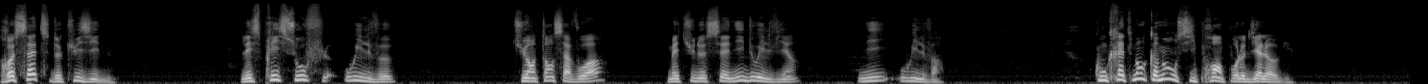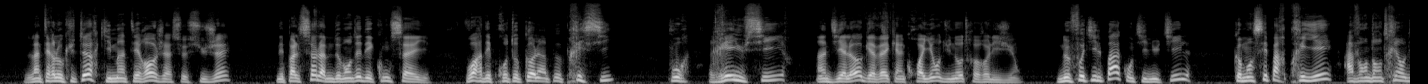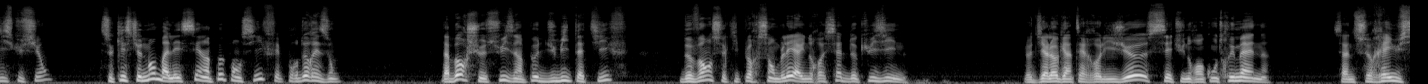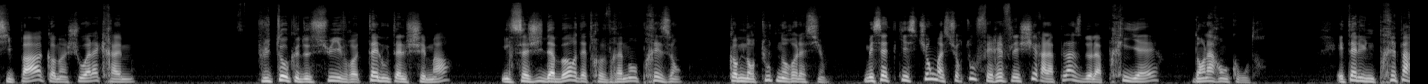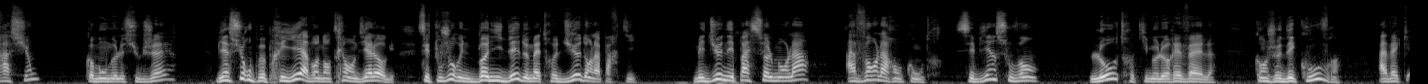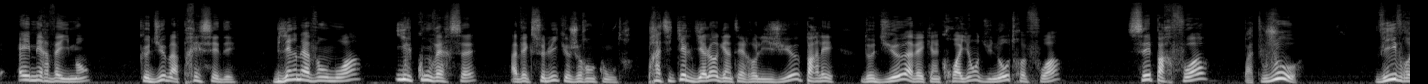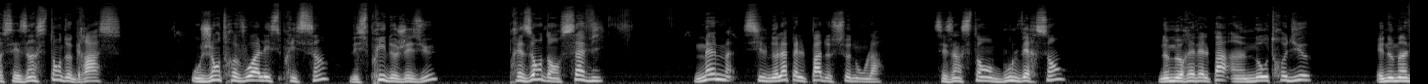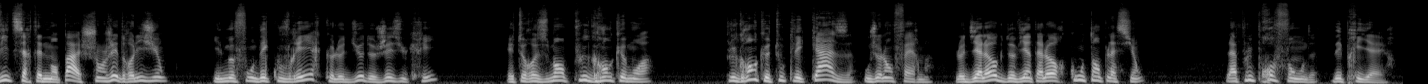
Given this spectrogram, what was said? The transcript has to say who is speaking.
Speaker 1: Recette de cuisine. L'esprit souffle où il veut. Tu entends sa voix, mais tu ne sais ni d'où il vient, ni où il va. Concrètement, comment on s'y prend pour le dialogue? L'interlocuteur qui m'interroge à ce sujet n'est pas le seul à me demander des conseils, voire des protocoles un peu précis pour réussir un dialogue avec un croyant d'une autre religion. Ne faut-il pas, continue-t-il, commencer par prier avant d'entrer en discussion? Ce questionnement m'a laissé un peu pensif et pour deux raisons. D'abord, je suis un peu dubitatif devant ce qui peut ressembler à une recette de cuisine. Le dialogue interreligieux, c'est une rencontre humaine. Ça ne se réussit pas comme un chou à la crème. Plutôt que de suivre tel ou tel schéma, il s'agit d'abord d'être vraiment présent, comme dans toutes nos relations. Mais cette question m'a surtout fait réfléchir à la place de la prière dans la rencontre. Est-elle une préparation, comme on me le suggère Bien sûr, on peut prier avant d'entrer en dialogue. C'est toujours une bonne idée de mettre Dieu dans la partie. Mais Dieu n'est pas seulement là avant la rencontre. C'est bien souvent l'autre qui me le révèle quand je découvre, avec émerveillement, que Dieu m'a précédé. Bien avant moi, il conversait avec celui que je rencontre. Pratiquer le dialogue interreligieux, parler de Dieu avec un croyant d'une autre foi, c'est parfois, pas toujours, vivre ces instants de grâce où j'entrevois l'Esprit Saint, l'Esprit de Jésus, présent dans sa vie, même s'il ne l'appelle pas de ce nom-là. Ces instants bouleversants ne me révèlent pas un autre Dieu et ne m'invitent certainement pas à changer de religion. Ils me font découvrir que le Dieu de Jésus-Christ est heureusement plus grand que moi, plus grand que toutes les cases où je l'enferme. Le dialogue devient alors contemplation, la plus profonde des prières.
